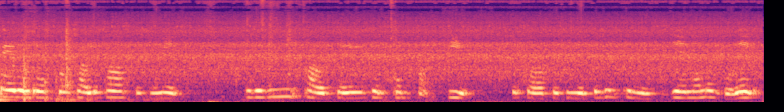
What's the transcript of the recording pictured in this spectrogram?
pero el responsable es abastecimiento. Ese es un indicador que debe ser compartido, porque abastecimiento es el que nos llena las bodegas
